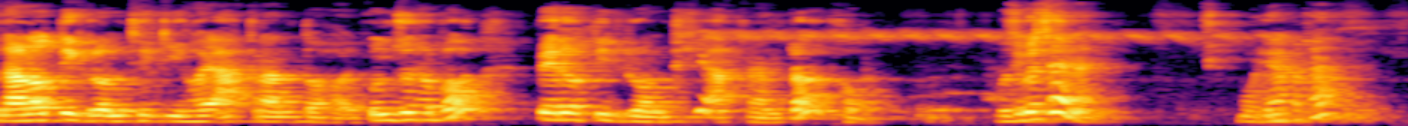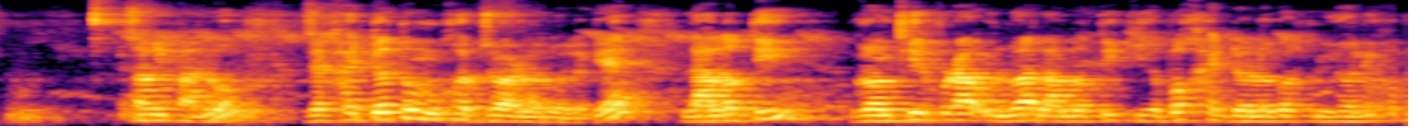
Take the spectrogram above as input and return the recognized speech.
লালতি গ্ৰন্থি কি হয় আক্ৰান্ত হয় কোনযোৰ হ'ব? পেৰটিড গ্ৰন্থি আক্ৰান্ত হ'ব। বুজি পাইছে নাই? বঢ়িয়া কথা। আমি পালোঁ যে খাদ্যটো মুখত যোৱাৰ লগে লগে লালতি গ্ৰন্থিৰ পৰা ওলোৱা লালতি কি হ'ব? খাদ্যৰ লগত মিহলি হ'ব।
